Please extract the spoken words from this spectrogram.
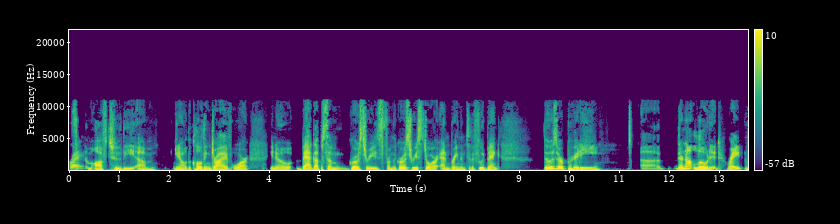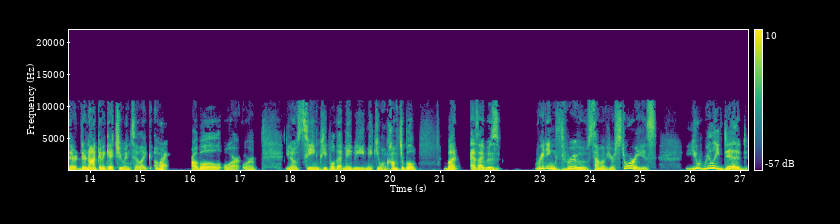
right. send them off to the um, you know the clothing drive or you know bag up some groceries from the grocery store and bring them to the food bank those are pretty uh, they're not loaded right they're they're not going to get you into like a right. trouble or or you know seeing people that maybe make you uncomfortable but as i was reading through some of your stories you really did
